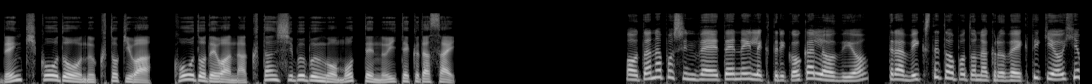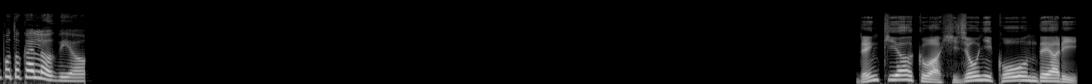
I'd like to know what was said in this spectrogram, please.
電気コードを抜くときは、コードではなく端子部分を持って抜いてください。 Όταν αποσυνδέετε ένα ηλεκτρικό καλώδιο, τραβήξτε το από τον ακροδέκτη και όχι από το καλώδιο. 電気アークは非常に高温であり、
